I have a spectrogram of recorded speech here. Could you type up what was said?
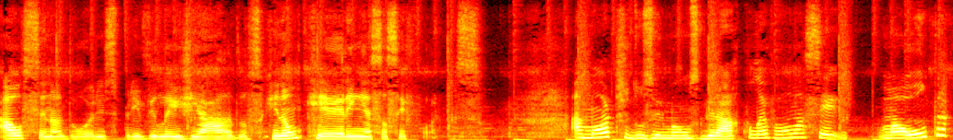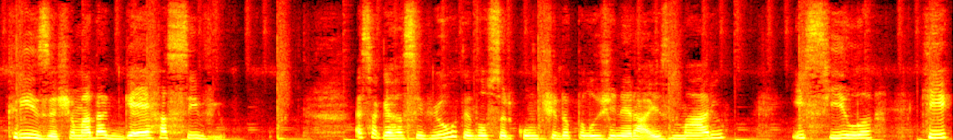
aos senadores privilegiados que não querem essas reformas. A morte dos irmãos Graco levou a uma uma outra crise chamada Guerra Civil. Essa guerra civil tentou ser contida pelos generais Mário e Sila, que,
